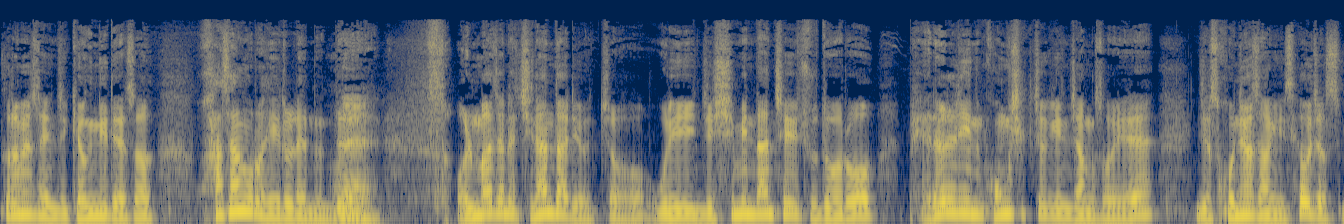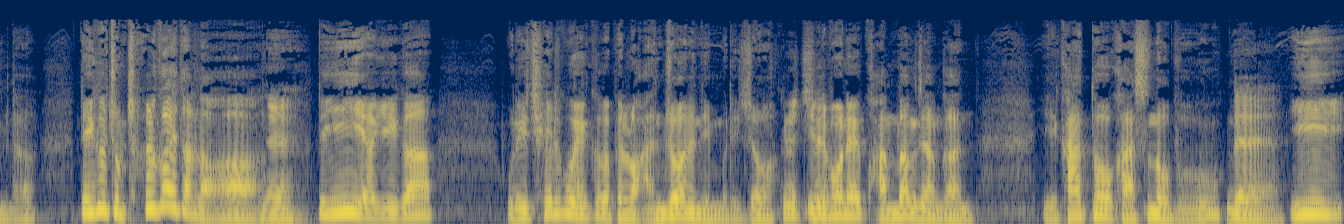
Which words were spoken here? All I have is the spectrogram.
그러면서 이제 격리돼서 화상으로 회의를 했는데 네. 얼마 전에 지난달이었죠. 우리 이제 시민단체의 주도로 베를린 공식적인 장소에 이제 소녀상이 세워졌습니다. 근데 이걸 좀 철거해달라. 네. 근데 이 이야기가 우리 최일구 앵커가 별로 안 좋아하는 인물이죠. 그렇죠. 일본의 관방장관 이 가토 가스노부 네. 이,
